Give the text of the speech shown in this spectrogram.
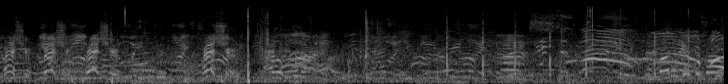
Pressure, pressure, pressure. Pressure. Get the ball.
